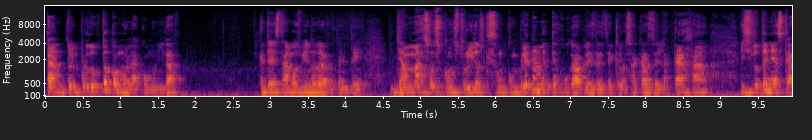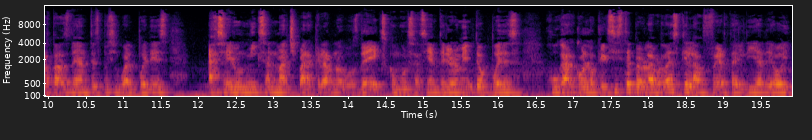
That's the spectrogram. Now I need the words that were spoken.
tanto el producto como la comunidad. Entonces estamos viendo de repente ya mazos construidos que son completamente jugables desde que los sacas de la caja. Y si tú tenías cartas de antes, pues igual puedes hacer un mix and match para crear nuevos decks, como se hacía anteriormente, o puedes jugar con lo que existe, pero la verdad es que la oferta el día de hoy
